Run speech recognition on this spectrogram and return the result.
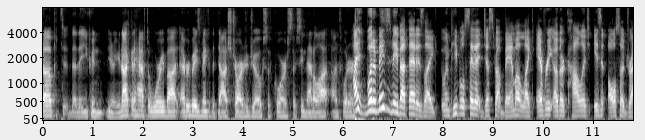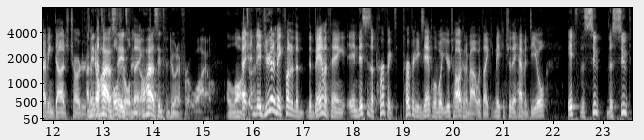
up to, that, that you can, you know, you're not going to have to worry about. Everybody's making the Dodge Charger jokes, of course. I've seen that a lot on Twitter. I, what amazes me about that is like when people say that just about Bama, like every other college isn't also driving Dodge Chargers. I mean, like, that's Ohio a State's cultural been, thing. Ohio State's been doing it for a while, a long time. If you're gonna make fun of the the Bama thing, and this is a perfect perfect example of what you're talking about with like making sure they have a deal, it's the suit the suit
